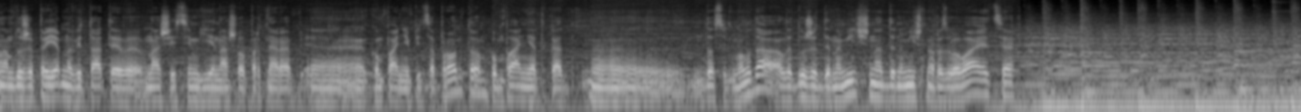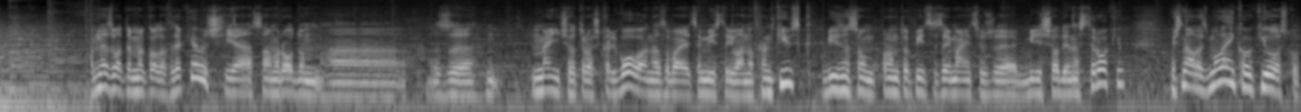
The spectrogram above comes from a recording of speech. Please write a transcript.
Нам дуже приємно вітати в нашій сім'ї нашого партнера компанії компанію Піца Пронто. Компанія така е, досить молода, але дуже динамічна, динамічно розвивається. Мене звати Микола Федоркевич, я сам родом е, з меншого трошки Львова, називається місто Івано-Франківськ. Бізнесом Пронто Піци займається вже більше 11 років. Починали з маленького кіоску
